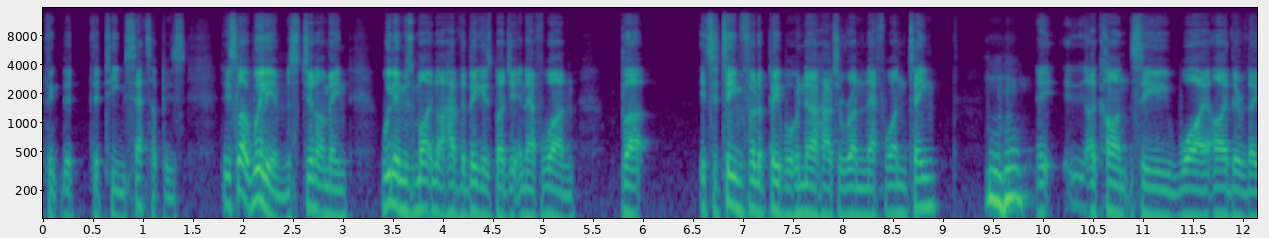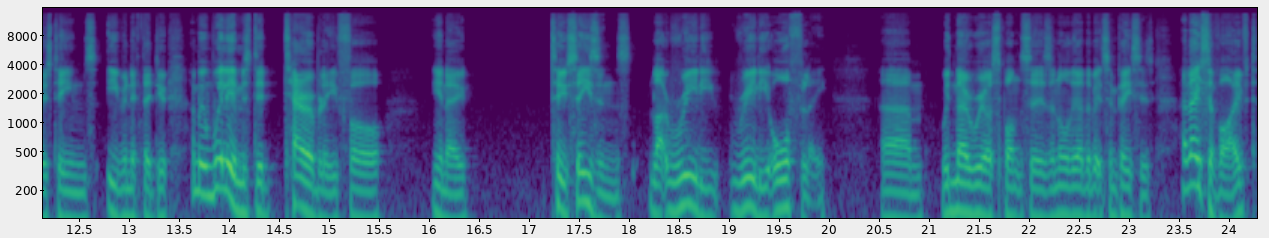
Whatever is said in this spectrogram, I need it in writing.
think that the team setup is it's like Williams. Do you know what I mean? Williams might not have the biggest budget in F1, but it's a team full of people who know how to run an F1 team. Mm-hmm. It, I can't see why either of those teams, even if they do. I mean, Williams did terribly for, you know, two seasons, like really, really awfully, um, with no real sponsors and all the other bits and pieces, and they survived.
